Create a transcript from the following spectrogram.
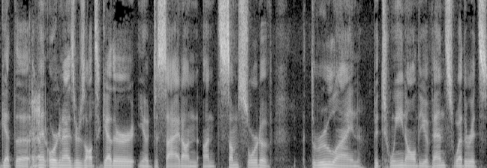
get the event organizers all together, you know, decide on on some sort of through line between all the events, whether it's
